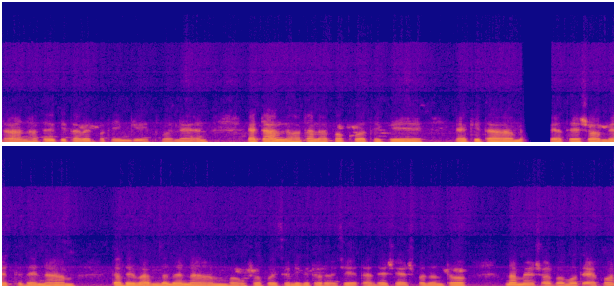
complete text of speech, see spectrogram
ডান হাতের কিতাবের প্রতি ইঙ্গিত করলেন, এটা আল্লাহ তাআলার পক্ষ থেকে কিতাব। এতে সব ব্যক্তিদের নাম, তাদের বাপ-দাদার নাম, বংশ পরিচালিত রয়েছে। তাদের শেষ পর্যন্ত নামের সর্বমত এখন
